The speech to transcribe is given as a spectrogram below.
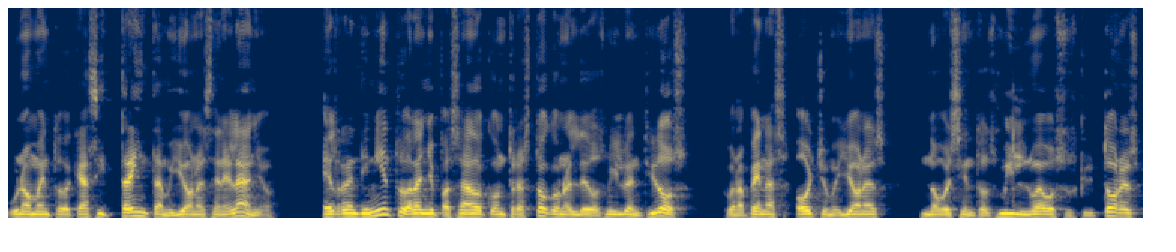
un aumento de casi 30 millones en el año. El rendimiento del año pasado contrastó con el de 2022, con apenas 8 millones 900 mil nuevos suscriptores,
